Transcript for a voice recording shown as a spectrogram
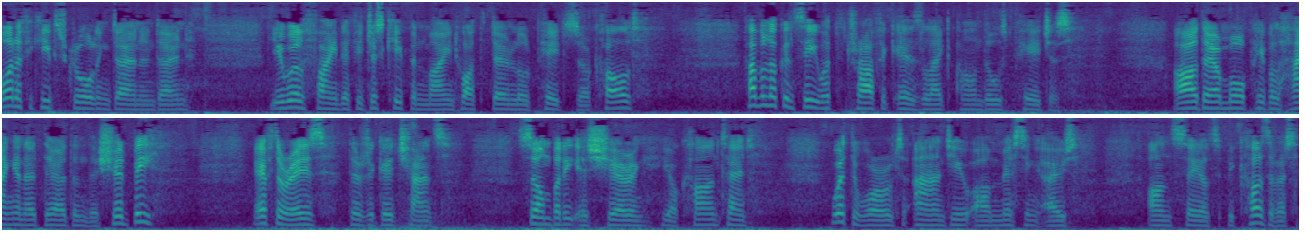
But if you keep scrolling down and down, you will find if you just keep in mind what the download pages are called, have a look and see what the traffic is like on those pages. Are there more people hanging out there than there should be? If there is, there's a good chance somebody is sharing your content with the world and you are missing out on sales because of it.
